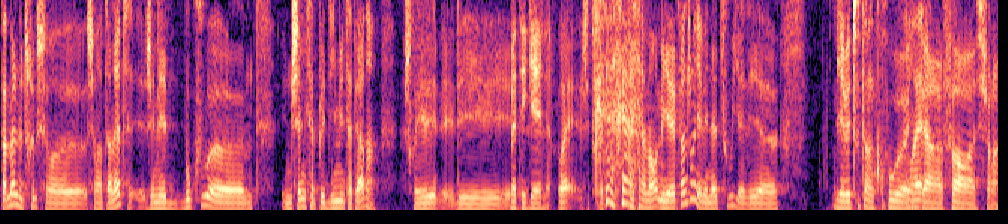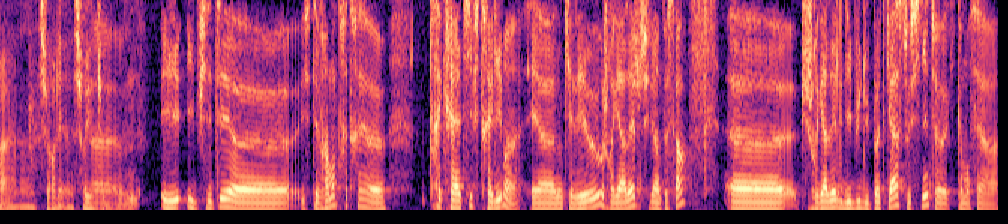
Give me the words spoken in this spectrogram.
pas mal de trucs sur, euh, sur Internet. J'aimais beaucoup euh, une chaîne qui s'appelait 10 minutes à perdre. Je trouvais les. Batégal. Ouais, j'ai trouvé très, très, marrant. Mais il y avait plein de gens. Il y avait Natou, il y avait. Il y avait tout un crew hyper fort sur, sur, les, sur YouTube. Et, et puis, c'était c'était vraiment très, très, très créatif, très libre. Et donc, il y avait eux, je regardais, je suivais un peu ça. Euh, puis je regardais le début du podcast aussi, qui commençait à,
